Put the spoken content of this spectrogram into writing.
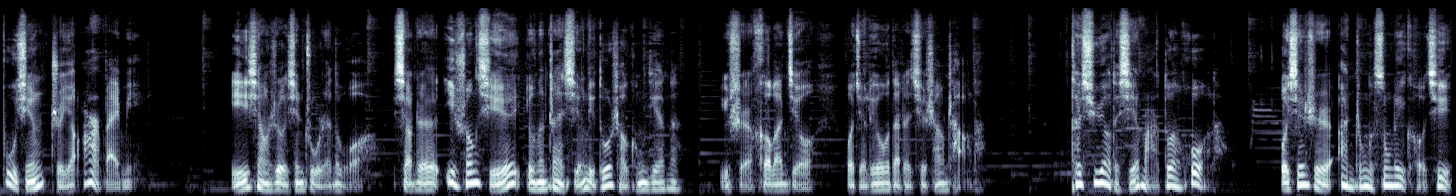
步行只要二百米。一向热心助人的我，想着一双鞋又能占行李多少空间呢？于是喝完酒，我就溜达着去商场了。他需要的鞋码断货了，我先是暗中的松了一口气，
